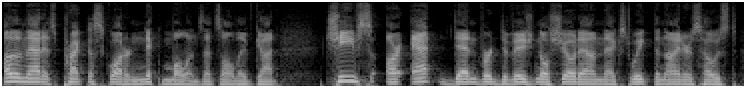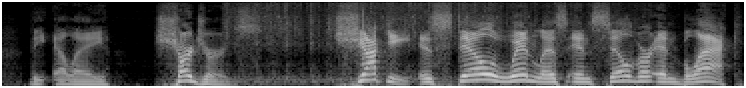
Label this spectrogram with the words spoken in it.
Other than that, it's practice squad or Nick Mullens. That's all they've got. Chiefs are at Denver. Divisional showdown next week. The Niners host the L.A. Chargers. Chucky is still winless in silver and black.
